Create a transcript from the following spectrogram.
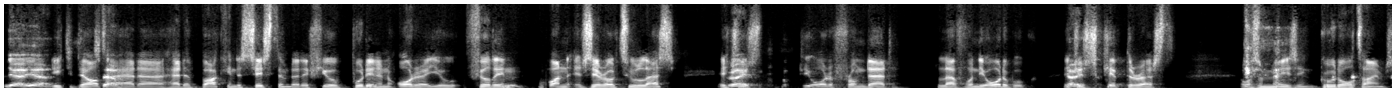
Yeah, yeah. EtherDelta so, had a had a bug in the system that if you put in mm-hmm. an order, you filled in mm-hmm. one zero two less, it right. just took the order from that level in the order book. It right. just skipped the rest. It was amazing. Good old times.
